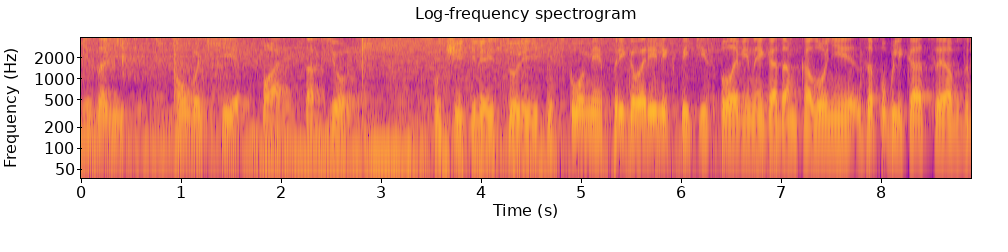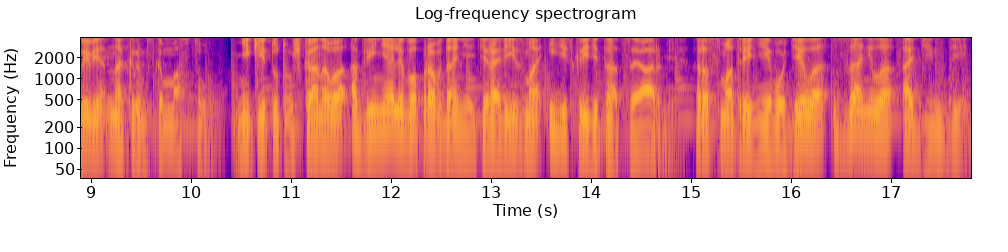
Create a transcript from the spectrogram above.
Независимые Новости Баренц Обзервер. Учителя истории из Коми приговорили к пяти с половиной годам колонии за публикации о взрыве на Крымском мосту. Никиту Тушканова обвиняли в оправдании терроризма и дискредитации армии. Рассмотрение его дела заняло один день.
